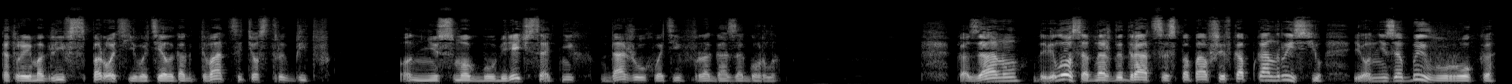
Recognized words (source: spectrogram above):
которые могли вспороть его тело, как двадцать острых бритв. Он не смог бы уберечься от них, даже ухватив врага за горло. Казану довелось однажды драться с попавшей в капкан рысью, и он не забыл урока,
